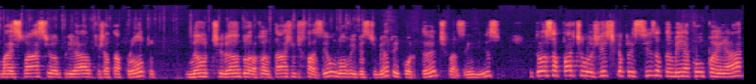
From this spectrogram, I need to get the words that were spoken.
mais fácil ampliar o que já está pronto, não tirando a vantagem de fazer um novo investimento, é importante fazer isso. Então, essa parte logística precisa também acompanhar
